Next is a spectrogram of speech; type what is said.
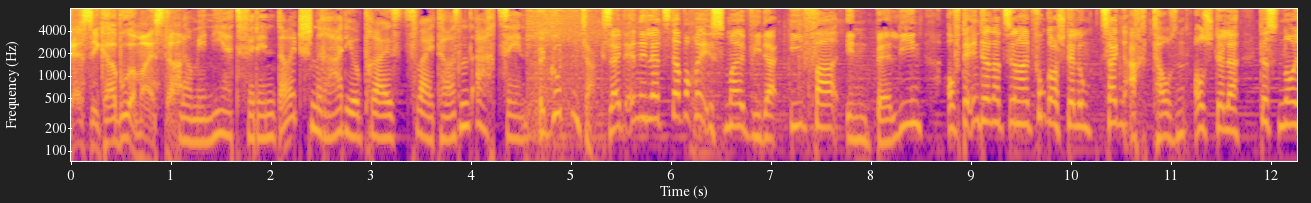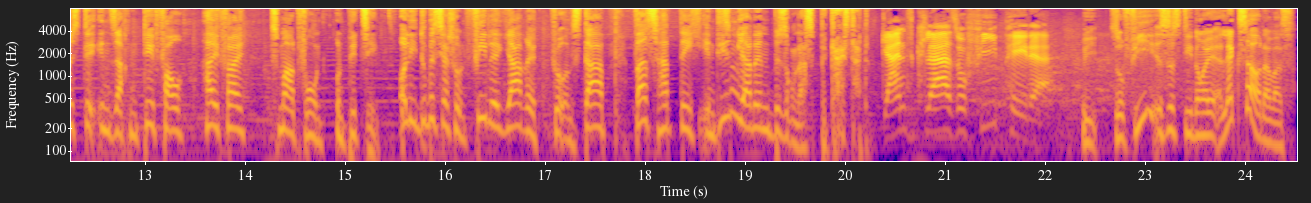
Jessica Burmeister. Nominiert für den Deutschen Radiopreis 2018. Äh, Guten Tag. Seit Ende letzter Woche ist mal wieder IFA in Berlin. Auf der internationalen Funkausstellung zeigen 8000 Aussteller das Neueste in Sachen TV, Hi-Fi, Smartphone und PC. Olli, du bist ja schon viele Jahre für uns da. Was hat dich in diesem Jahr denn besonders begeistert? Ganz klar Sophie, Peter. Wie? Sophie? Ist es die neue Alexa oder was?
